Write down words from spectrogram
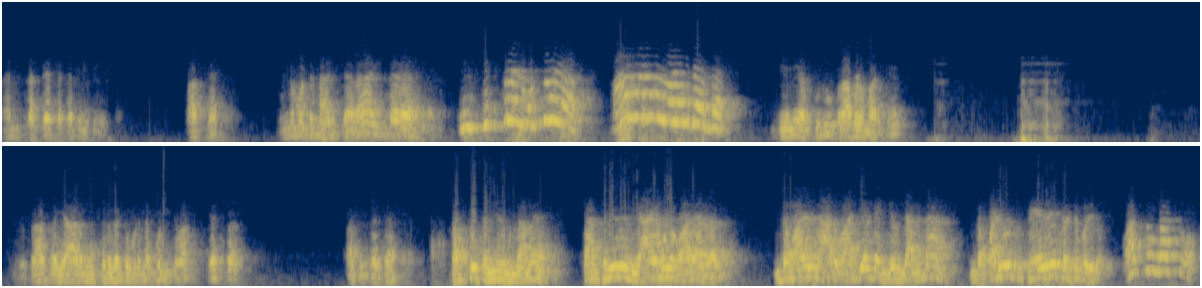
நல்லா பேச கத்துக்கிட்டீங்க சார். சார் உன்னை மட்டும் அடிச்சாரா? இல்ல இது என்ன புது ப்ராப்ளமா இருக்கு? கிளாஸ்ல யாரு முத்திர கட்டு உடனே கூட்டிட்டு வா. எஸ் சார் பாத்தீங்களா சார்? தப்பு செஞ்சதும் இல்லாம தான் நியாயமுள்ள வாதாடுறாரு. இந்த மாதிரி நாலு வாத்தியார்கள் இங்க இருந்தாங்கன்னா இந்த பள்ளிக்கூட்டு பேரே கெட்டு போயிடும். வாஸ்தவம் வாஸ்தவம்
